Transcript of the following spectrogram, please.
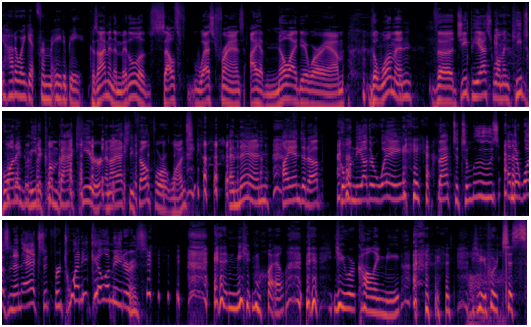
I how do I get from A to B? Because I'm in the middle of southwest France. I have no idea where I am. The woman, the GPS woman, keeps wanting me to come back here. And I actually fell for it once. And then I ended up going the other way back to Toulouse, and there wasn't an exit for 20 kilometers. and meanwhile, you were calling me. and You were just so,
